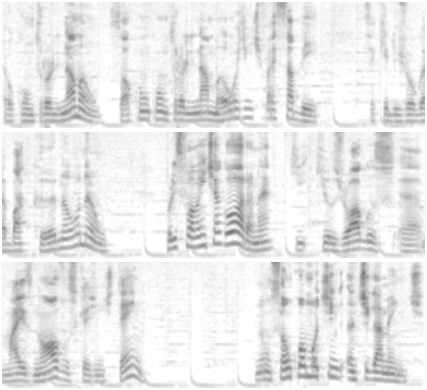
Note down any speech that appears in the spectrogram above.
É o controle na mão. Só com o controle na mão a gente vai saber se aquele jogo é bacana ou não. Principalmente agora, né? Que, que os jogos é, mais novos que a gente tem não são como antigamente.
